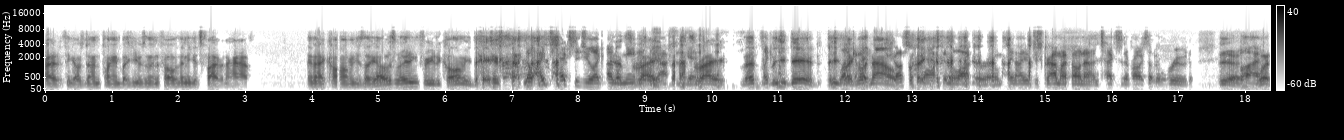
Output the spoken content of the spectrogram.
I think I was done playing, but he was in the NFL. Then he gets five and a half. And I call him. He's like, I was waiting for you to call me, Dave. No, I texted you like That's immediately right. after the That's game. right. That's Like- he did. He's like, what I now? just Like, walked in the locker room and I just grabbed my phone out and texted him probably something rude. yeah. But- what?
